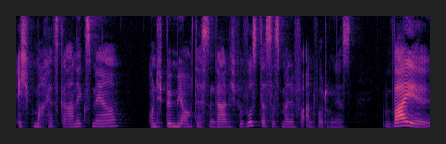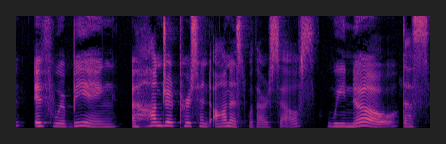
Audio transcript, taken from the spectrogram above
ich mache jetzt gar nichts mehr. Und ich bin mir auch dessen gar nicht bewusst, dass das meine Verantwortung ist. Weil, if we're being 100% honest with ourselves, we know, dass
